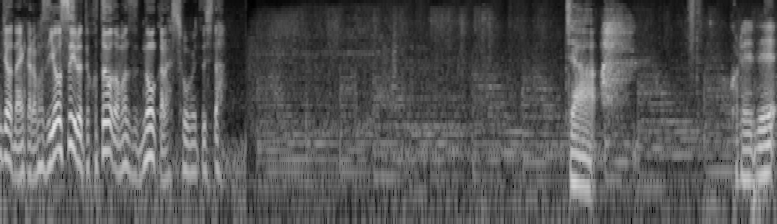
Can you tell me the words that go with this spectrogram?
じゃないから、まず用水路って言葉がまず脳から消滅した。じゃあ、これで、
